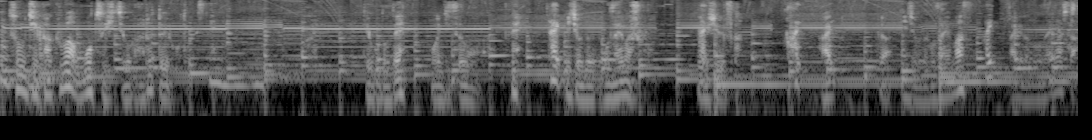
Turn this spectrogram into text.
うん。その自覚は持つ必要があるということですね。ということで本日はね、はい。以上でございますよろしいですか？はい。はい、では以上でございます。はい。ありがとうございました。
